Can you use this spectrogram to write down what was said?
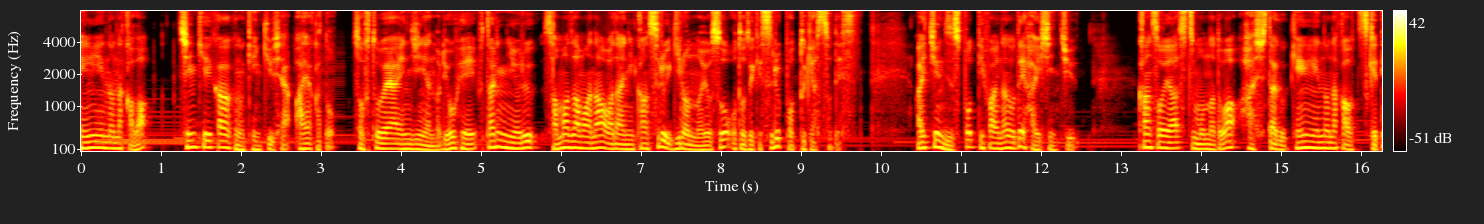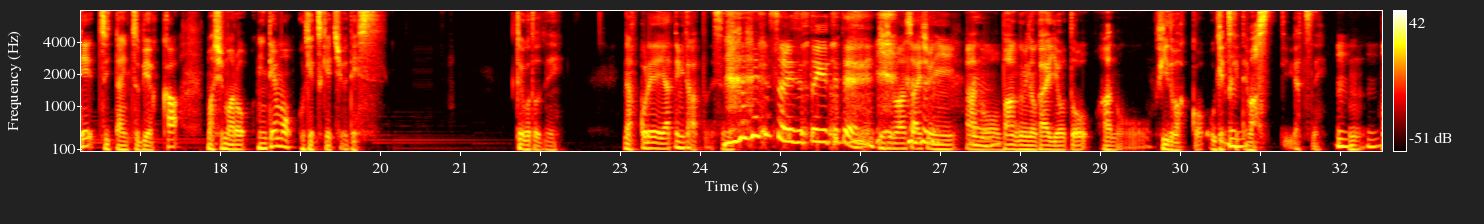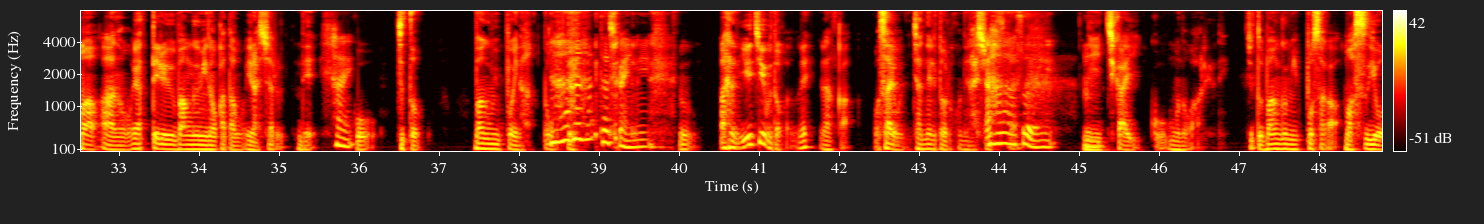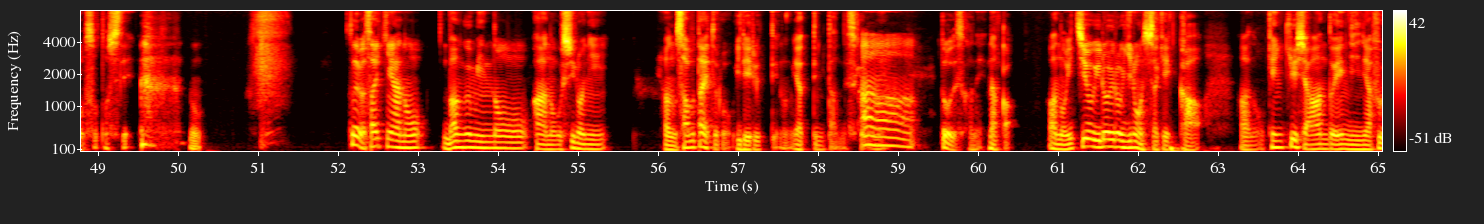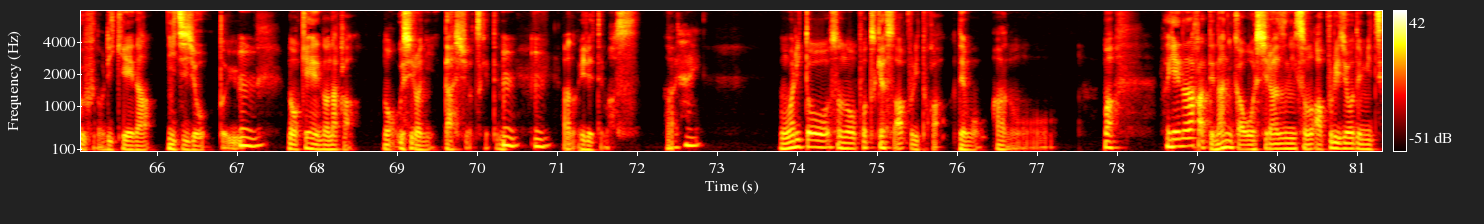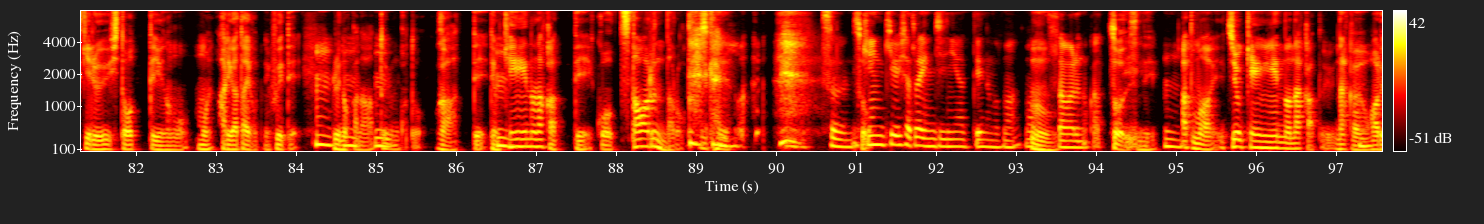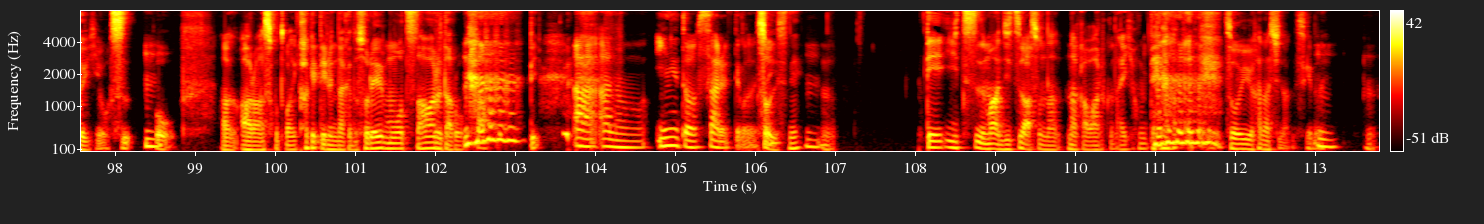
犬猿の中は、神経科学の研究者、彩香とソフトウェアエンジニアの良平二人による様々な話題に関する議論の様子をお届けするポッドキャストです。iTunes、Spotify などで配信中。感想や質問などは、ハッシュタグ、犬猿の中をつけてツイッターにつぶやくか、マシュマロにても受付中です。ということでね。なんかこれやってみたかったですね。それずっと言ってたよね。一番最初に、あの、うん番組の概要と、あの、フィードバックを受け付けてますっていうやつね。ううん。うんまあ、あの、やってる番組の方もいらっしゃるんで、はい。こう、ちょっと、番組っぽいなと思って。確かにね。うん。あの、YouTube とかのね、なんか、最後にチャンネル登録お願いします、ああ、そうだね。に近い、こう、ものがあるよね。ちょっと番組っぽさが増す要素として。うん。例えば最近あの、番組の、あの、後ろに、あの、サブタイトルを入れるっていうのをやってみたんですけどね。あどうですかね？なんか、あの、一応いろいろ議論した結果、あの、研究者エンジニア夫婦の理系な日常といあ、う。うんの経編の中の後ろにダッシュをつけてね、うん。うん。あの、入れてます。はい。割と、その、ポッドキャストアプリとかでも、あの、まあ、家の中って何かを知らずにそのアプリ上で見つける人っていうのも、もうありがたいことに増えてるのかなということがあって、でもうん経営の中ってこう伝わるんだろうかみたいな。そうだね。そう研究者とエンジニアっていうのが、まあ、まあ、うん伝わるのかっていそうですね。うん。あとまあ、一応犬猿の中という仲が悪い様子うんを、あの表す言葉にかけてるんだけど、それも伝わるだろうか。あ、あの、犬と猿ってことですね。そうですね。うんうんって言いつつ、まあ実はそんな仲悪くないよ、みたいな、そういう話なんですけどね、うん。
